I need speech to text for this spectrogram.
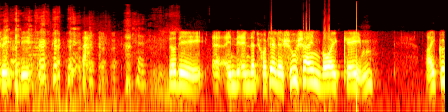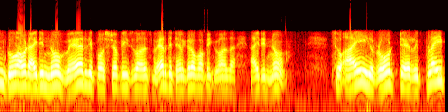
See, the, so the uh, in the, in that hotel, a shoeshine boy came. I couldn't go out. I didn't know where the post office was, where the telegraph office was. I didn't know. So I wrote a reply,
